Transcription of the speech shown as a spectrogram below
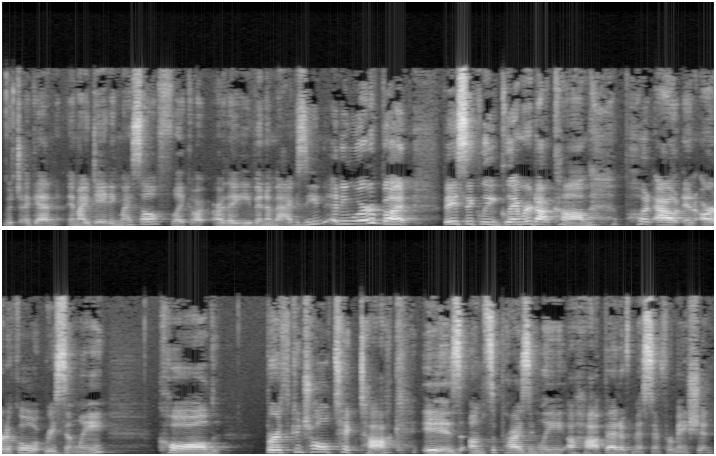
which again, am I dating myself? Like, are, are they even a magazine anymore? But basically, glamour.com put out an article recently called Birth Control TikTok is unsurprisingly a hotbed of misinformation.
